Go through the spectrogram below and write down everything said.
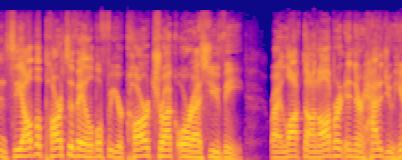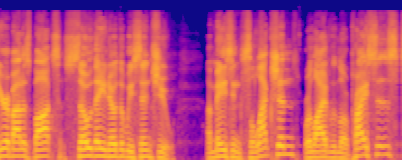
and see all the parts available for your car, truck, or SUV. Right, locked on Auburn in there. How did you hear about us box? So they know that we sent you. Amazing selection, reliably low prices,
